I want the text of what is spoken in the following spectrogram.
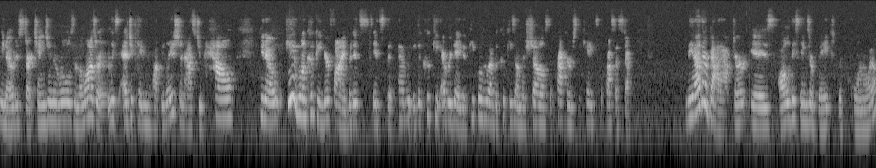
you know, to start changing the rules and the laws, or at least educating the population as to how you know, if you eat one cookie, you're fine. But it's it's the every the cookie every day. The people who have the cookies on their shelves, the crackers, the cakes, the processed stuff. The other bad actor is all of these things are baked with corn oil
